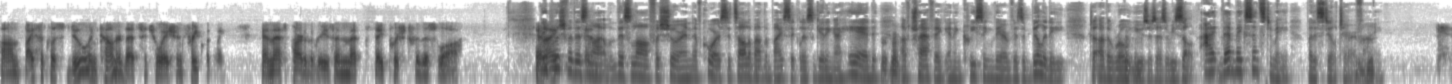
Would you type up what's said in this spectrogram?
Um, bicyclists do encounter that situation frequently, and that's part of the reason that they pushed for this law. And they push for this law, this law for sure, and of course, it's all about the bicyclists getting ahead mm-hmm. of traffic and increasing their visibility to other road mm-hmm. users as a result. I, that makes sense to me, but it's still terrifying. Mm-hmm.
